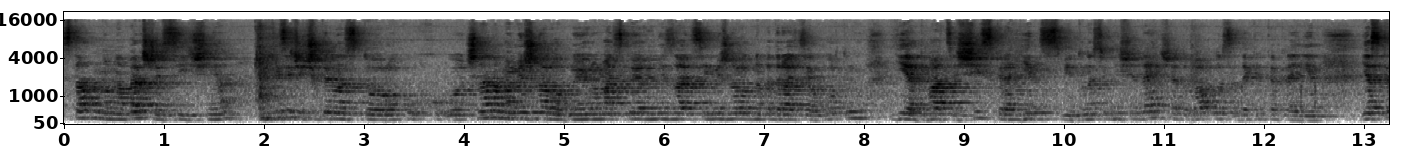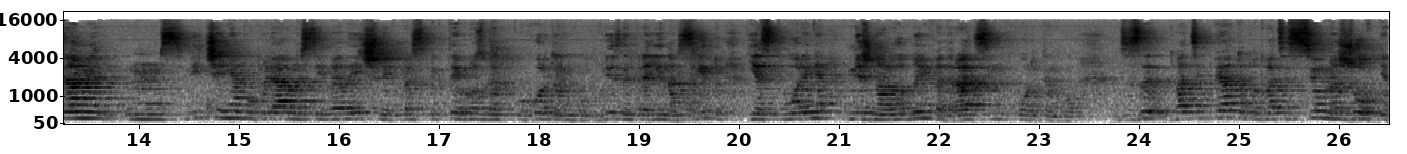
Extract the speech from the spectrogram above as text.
Станом на 1 січня 2014 року членами міжнародної громадської організації Міжнародна федерація хортингу є 26 країн світу. На сьогоднішній день ще додавалося декілька країн. Яскравим м, свідченням популярності величних перспектив розвитку хортингу в різних країнах світу є створення Міжнародної федерації хортингу. З 25 по 27 жовтня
